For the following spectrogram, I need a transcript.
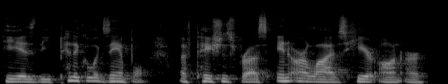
He is the pinnacle example of patience for us in our lives here on earth.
